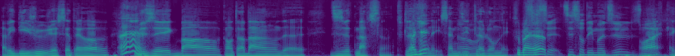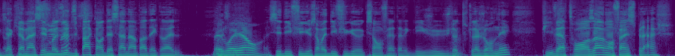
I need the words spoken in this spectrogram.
avec des juges, etc. Hein? Musique, bar, contrebande, 18 euh, mars, toute la journée, samedi ah, toute la journée. C'est sur des modules du ouais, exactement. C'est le module du parc qu'on descend dans Pente-École. Ben voyons. C'est des figures, ça va être des figures qui sont faites avec des juges toute la journée. Puis vers 3 heures, on fait un splash.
